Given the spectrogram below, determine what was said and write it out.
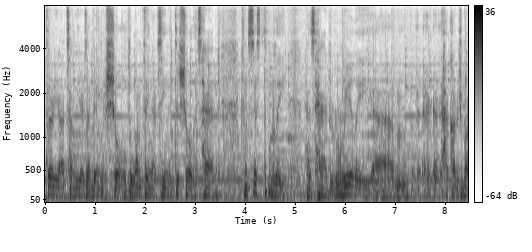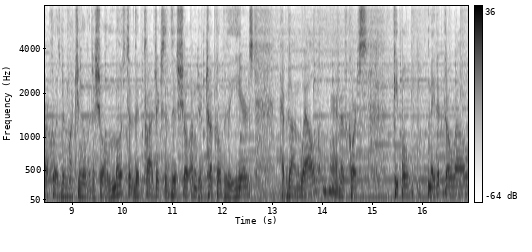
30 odd some years I've been in the shul, the one thing I've seen that the shul has had consistently has had really, um, HaKadosh Baruch Hu has been watching over the shul. Most of the projects that this shul undertook over the years have gone well, and of course, people made it go well,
